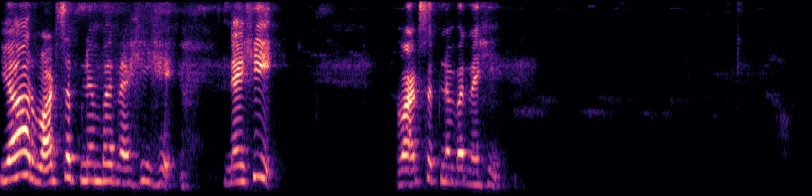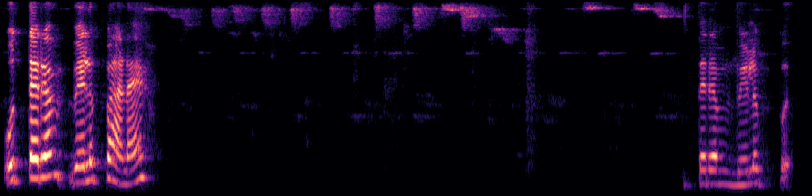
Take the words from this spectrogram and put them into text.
यार व्हाट्सएप नंबर नहीं है नहीं വാട്സപ്പ് നമ്പർ നഹി ഉത്തരം വെളുപ്പാണ് ഉത്തരം വെളുപ്പ്.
